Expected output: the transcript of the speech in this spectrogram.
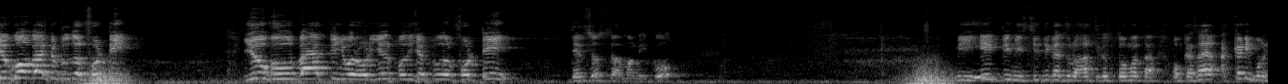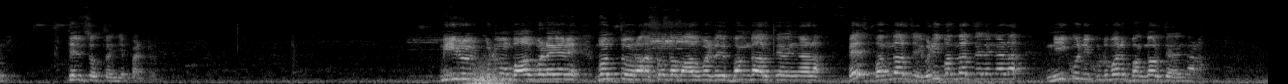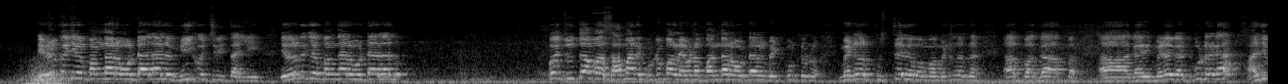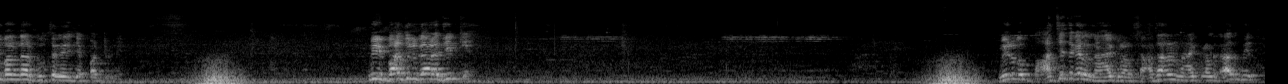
You go back to two thousand forty you go back to your original position two thousand forty తెలిసి వస్తుందమ్మా మీకు? మీ ఏంటి మీ స్థితిగతులు ఆర్థిక స్తోమత? ఒక్కసారి అక్కడికి పోండి. తెలిసి వస్తుందని చెప్పి మీరు ఈ కుటుంబం బాగుపడగానే మొత్తం రాష్ట్రంలో బాగుపడేది బంగారు తెలంగాణ. బేస్ బంగారు ఎవడి బంగారు తెలంగాణ? నీకు నీ కుటుంబానికి బంగారు తెలంగాణ. ఎవరికి వచ్చిన బంగారం వడ్డాలాలు మీకు వచ్చిన తల్లి. ఎవరికి వచ్చిన బంగారం వడ్డాలాలు పోయి చూద్దాం మా సామాన్య కుటుంబాలు ఏమైనా బంగారం ఉండాలని పెట్టుకుంటున్నారు. మెడల పుస్తలు మా మెడల మెడలు కట్టుకుంటారుగా అది బంగారు పుస్తకం అని చెప్పంటున్నాయి మీరు బాధ్యులు కారా దీనికి? మీరు ఒక బాధ్యత గల నాయకురాలు సాధారణ నాయకురాలు కాదు మీరు.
